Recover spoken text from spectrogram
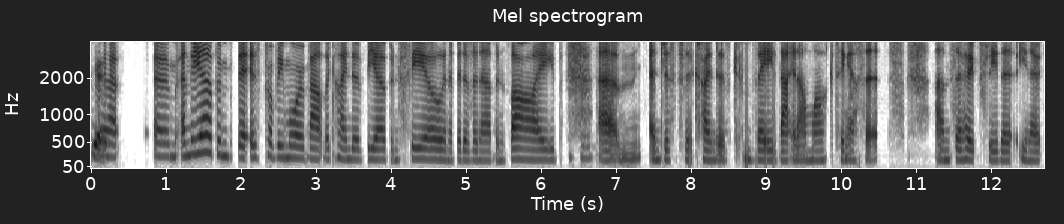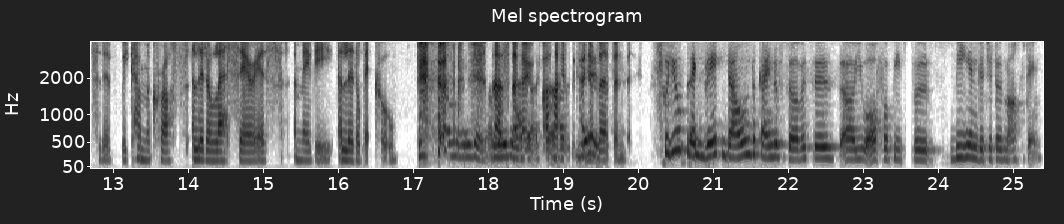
yes yeah. Um, and the urban bit is probably more about the kind of the urban feel and a bit of an urban vibe, Mhm. um, and just to kind of convey that in our marketing efforts. Um, so hopefully that you know, it's sort of we come across a little less serious and maybe a little bit cool. amazing That's amazing the hope behind the kind Yes. of urban bit. Could you like break down the kind of services uh, you offer people being in digital marketing?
